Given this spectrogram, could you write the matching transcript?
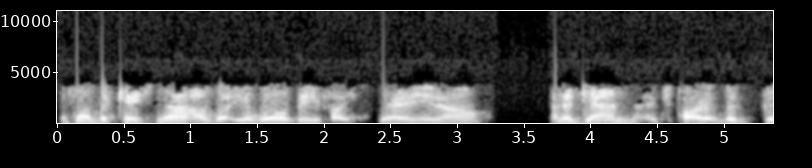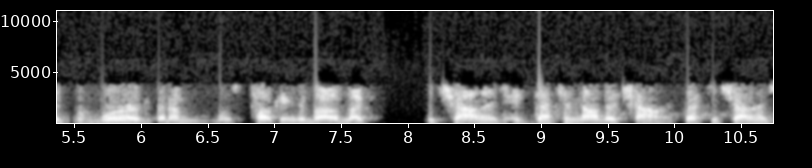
It's not the case now, but it will be if I say, you know, and again, it's part of the, the, the work that I was talking about, like the challenge. It, that's another challenge. That's a challenge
